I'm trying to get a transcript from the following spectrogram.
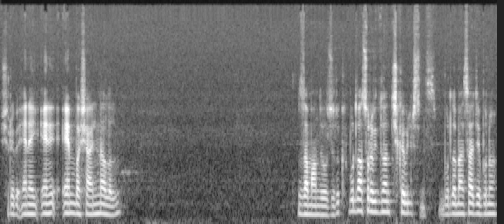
Şuraya bir en, en, en baş halini alalım. Zamanda yolculuk. Buradan sonra videodan çıkabilirsiniz. Burada ben sadece bunu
